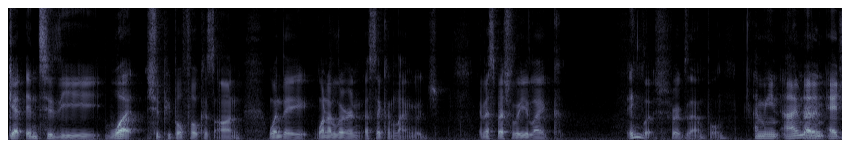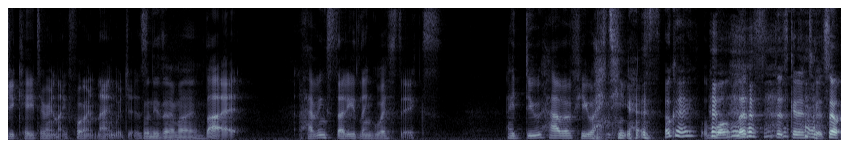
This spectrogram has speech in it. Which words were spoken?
get into the what should people focus on when they want to learn a second language and especially like English for example. I mean, I'm not an educator in like foreign languages, Well, neither am I. but having studied linguistics, I do have a few ideas. Okay, well let's let's get into it. So,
